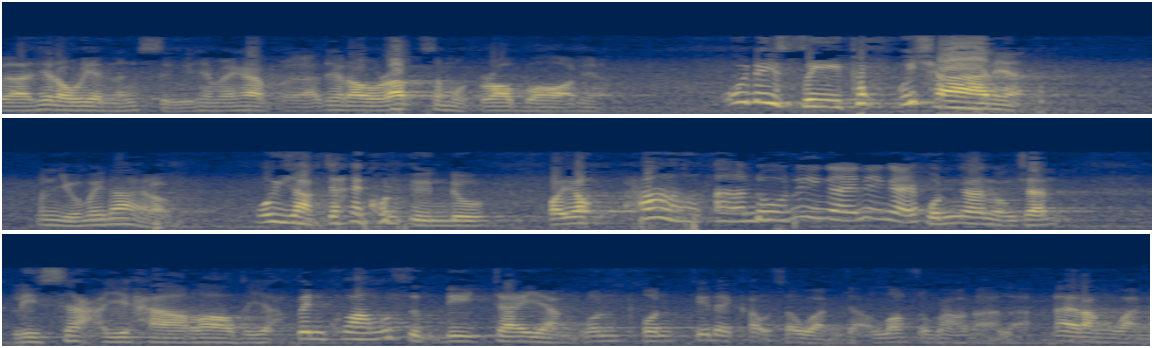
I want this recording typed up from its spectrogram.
เวลาที่เราเรียนหนังสือใช่ไหมครับเวลาที่เรารับสมุดรอบอเนี่ยอุ้ยได้สี่ทุกวิชาเนี่ย มันอยู่ไม่ได้หรอกอุ้ยอยากจะให้คนอื่นดูพอยกอ่านดูนี่ไงนี่ไงผลงานของฉันลิซาอิฮารอดียเป็นความรู้สึกดีใจอย่างล้นพ้นที่ได้เข้าสวรรค์จากอัลลอฮฺสุบฮาวตะละได้รางวัล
